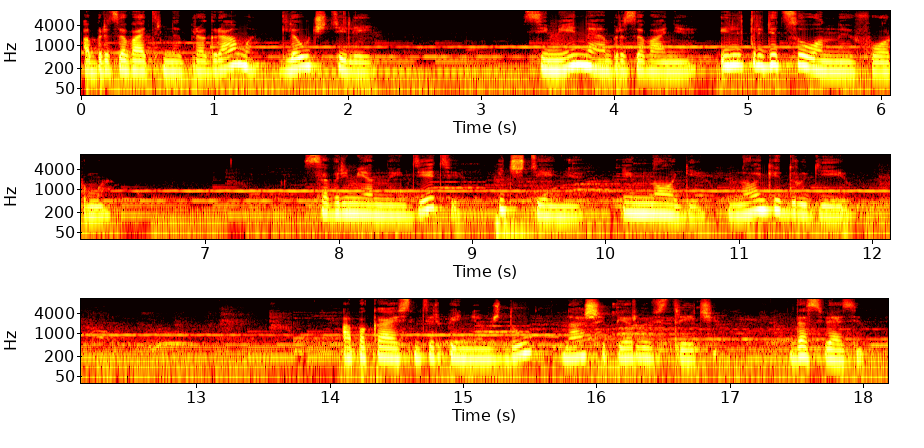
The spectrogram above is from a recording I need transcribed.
образовательные программы для учителей, семейное образование или традиционные формы, современные дети и чтение и многие, многие другие. А пока я с нетерпением жду нашей первой встречи. До связи!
